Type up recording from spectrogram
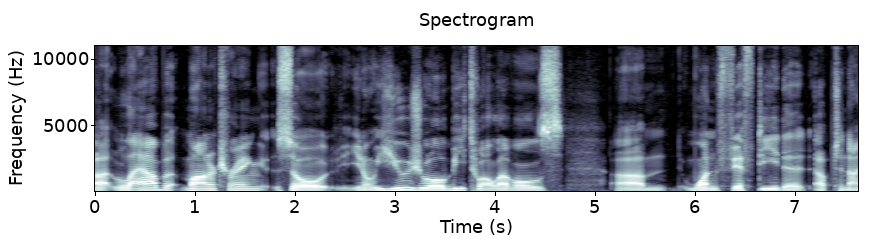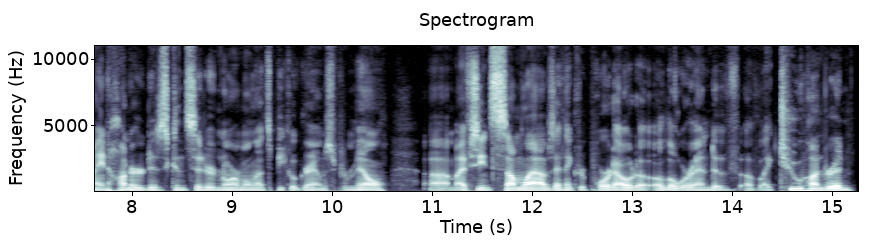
Uh, lab monitoring, so you know, usual B12 levels um, 150 to up to 900 is considered normal. That's picograms per mil. Um, I've seen some labs, I think, report out a, a lower end of, of like 200.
